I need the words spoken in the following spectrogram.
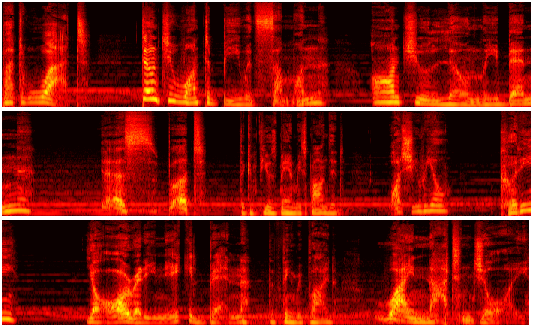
But what? Don't you want to be with someone? Aren't you lonely, Ben? Yes, but. The confused man responded. Was she real? Could he? You're already naked, Ben, the thing replied. Why not enjoy?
